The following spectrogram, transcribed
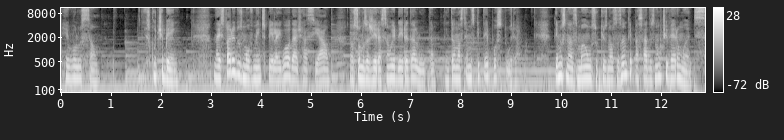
Revolução. Escute bem. Na história dos movimentos pela igualdade racial, nós somos a geração herdeira da luta, então nós temos que ter postura. Temos nas mãos o que os nossos antepassados não tiveram antes:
